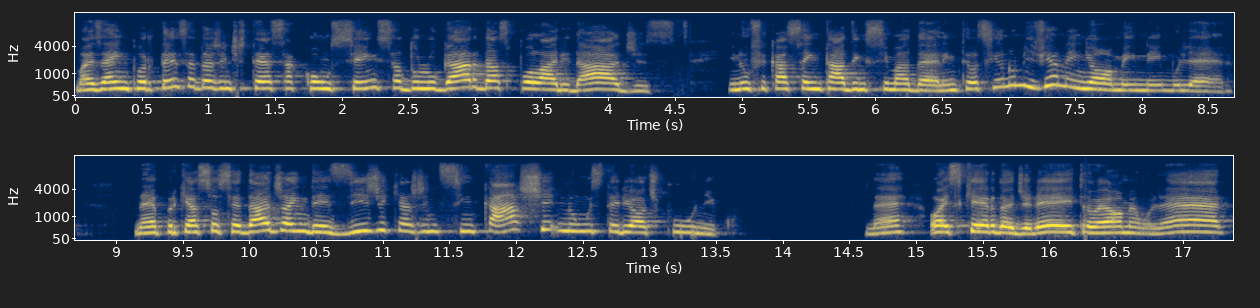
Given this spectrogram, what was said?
Mas é a importância da gente ter essa consciência do lugar das polaridades e não ficar sentado em cima dela. Então, assim, eu não me via nem homem nem mulher, né? Porque a sociedade ainda exige que a gente se encaixe num estereótipo único, né? Ou a esquerda ou a direita, ou é homem ou mulher,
